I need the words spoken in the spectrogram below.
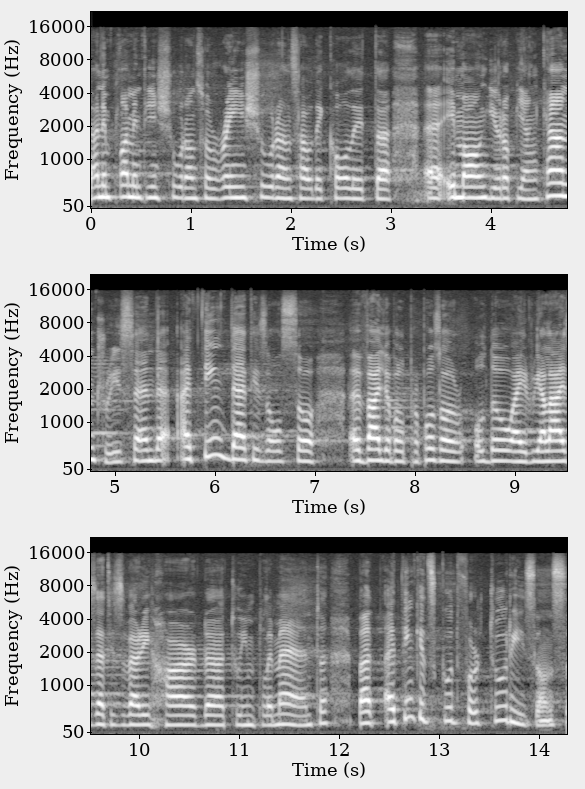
unemployment insurance or reinsurance, how they call it, uh, among European countries. And I think that is also a valuable proposal, although I realize that it's very hard to implement. But I think it's good for two reasons.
